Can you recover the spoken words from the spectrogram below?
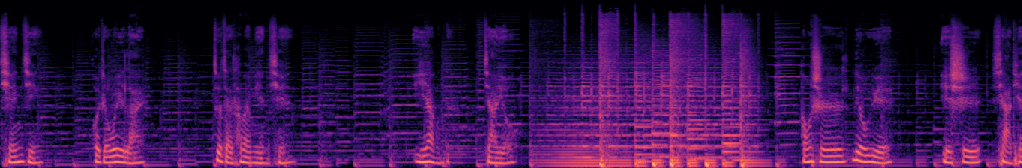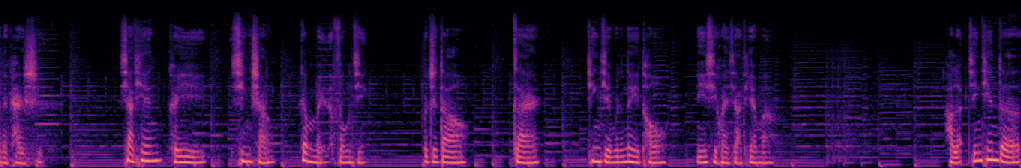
前景或者未来就在他们面前，一样的。加油！同时，六月也是夏天的开始。夏天可以欣赏更美的风景。不知道在听节目的那一头，你喜欢夏天吗？好了，今天的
